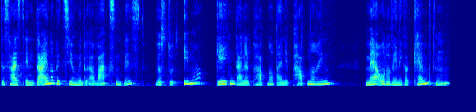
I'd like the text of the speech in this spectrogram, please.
Das heißt, in deiner Beziehung, wenn du erwachsen bist, wirst du immer gegen deinen Partner, deine Partnerin mehr oder weniger kämpfen.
